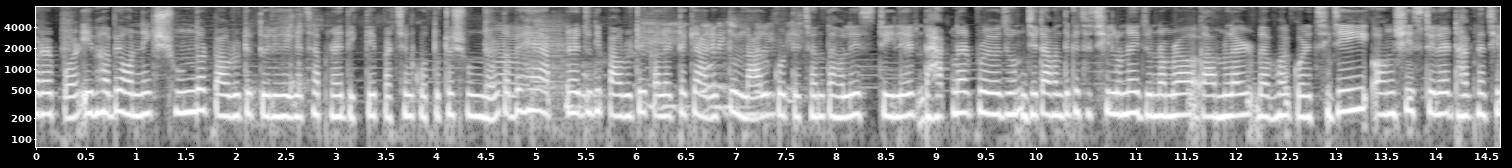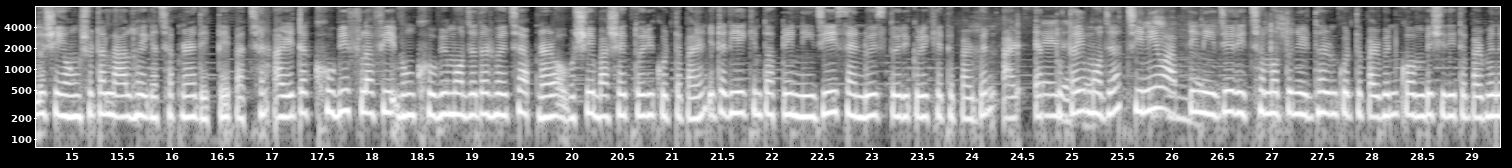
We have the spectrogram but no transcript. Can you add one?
করার পর এভাবে অনেক সুন্দর পাউরুটি তৈরি হয়ে গেছে। আপনারা দেখতেই পাচ্ছেন কতটা সুন্দর। তবে হ্যাঁ আপনারা যদি পাউরুটির কালারটাকে আরেকটু লাল করতে চান, তাহলে স্টিলের ঢাকনার প্রয়োজন, যেটা আমাদের কাছে ছিল না এই জন্য আমরা গামলার ব্যবহার করেছি। যেই অংশে স্টিলের ঢাকনা ছিল, সেই অংশটা লাল হয়ে গেছে, আপনারা দেখতেই পাচ্ছেন। আর এটা খুবই ফ্লাফি এবং খুবই মজাদার হয়েছে। আপনারা অবশ্যই বাসায় তৈরি করতে পারেন। এটা দিয়ে কিন্তু আপনি নিজেই স্যান্ডউইচ তৈরি করে খেতে পারবেন। আর এতটাই মজা চিনিও আপনি নিজের ইচ্ছা মতো নির্ধারণ করতে পারবেন কম বেশি দিতে পারবেন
